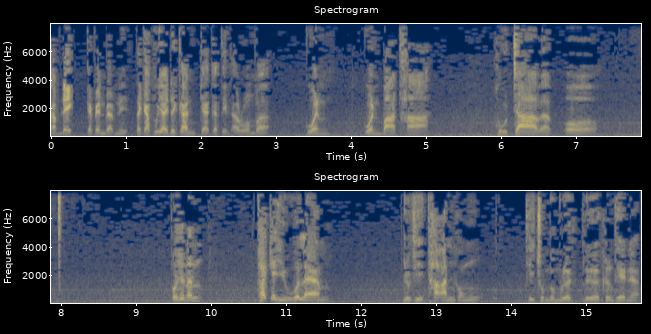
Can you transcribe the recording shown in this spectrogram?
กับเด็กแกเป็นแบบนี้ แต่กับผู้ใหญ่ด้วยกันแกก็ติดอารมณ์ว่ากวน กวนบาทาพูจาแบบ โอ้ เพราะฉะนั้นถ้าแกอยู่หัวแหลม อยู่ที่ฐานของที่ชุมนุมเรือเรือเครื่องเทศเนี่ย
